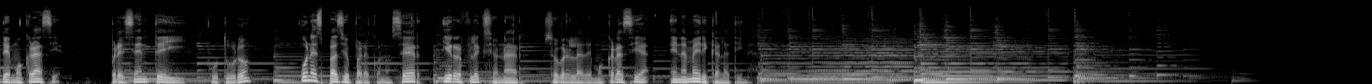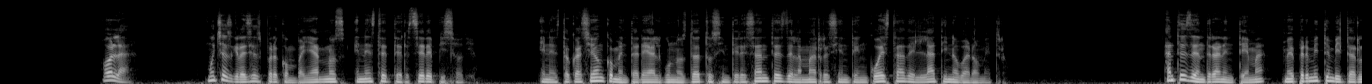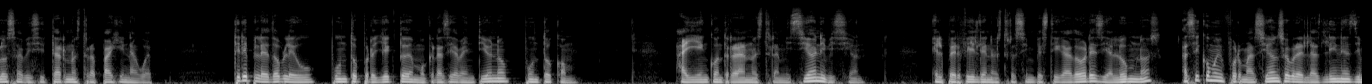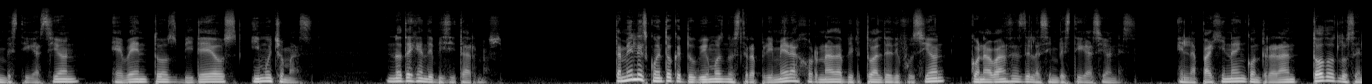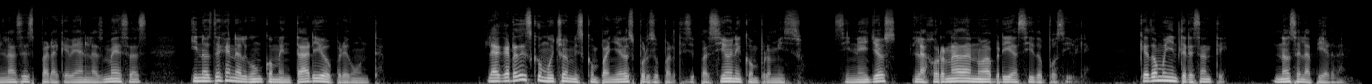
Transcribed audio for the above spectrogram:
Democracia, presente y futuro, un espacio para conocer y reflexionar sobre la democracia en América Latina. Hola, muchas gracias por acompañarnos en este tercer episodio. En esta ocasión comentaré algunos datos interesantes de la más reciente encuesta del Latino Barómetro. Antes de entrar en tema, me permito invitarlos a visitar nuestra página web www.proyectodemocracia21.com. Ahí encontrarán nuestra misión y visión, el perfil de nuestros investigadores y alumnos, así como información sobre las líneas de investigación, eventos, videos y mucho más. No dejen de visitarnos. También les cuento que tuvimos nuestra primera jornada virtual de difusión con avances de las investigaciones. En la página encontrarán todos los enlaces para que vean las mesas y nos dejen algún comentario o pregunta. Le agradezco mucho a mis compañeros por su participación y compromiso. Sin ellos, la jornada no habría sido posible. Quedó muy interesante, no se la pierdan.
